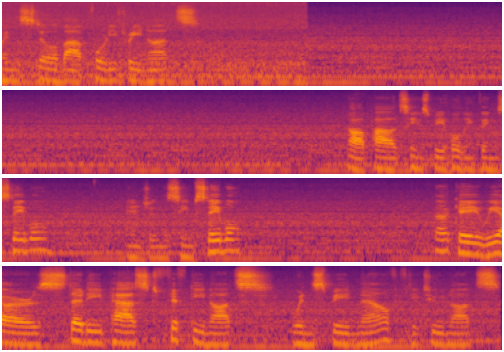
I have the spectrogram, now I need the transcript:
Wind's still about 43 knots. Uh, Autopilot seems to be holding things stable. Engine seems stable. Okay, we are steady past 50 knots wind speed now, 52 knots.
